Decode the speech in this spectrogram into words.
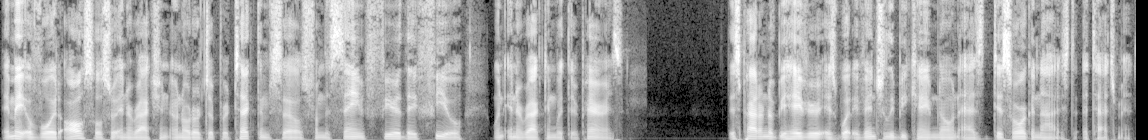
They may avoid all social interaction in order to protect themselves from the same fear they feel when interacting with their parents. This pattern of behavior is what eventually became known as disorganized attachment.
